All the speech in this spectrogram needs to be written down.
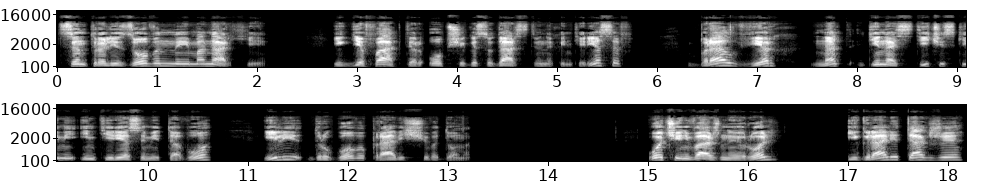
централизованные монархии и где фактор общегосударственных интересов брал верх над династическими интересами того или другого правящего дома. Очень важную роль играли также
